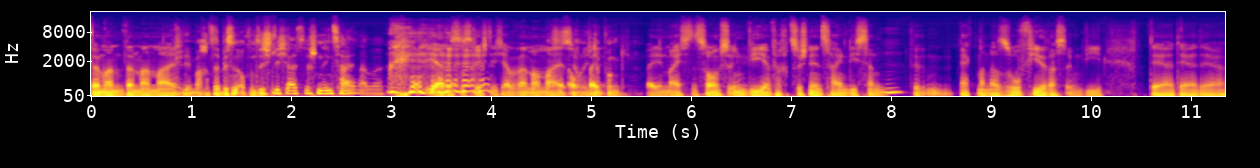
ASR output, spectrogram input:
wenn man, wenn man mal Wir machen es ein bisschen offensichtlicher als zwischen den Zeilen, aber ja, das ist richtig. Aber wenn man mal auch auch nicht bei, der Punkt. bei den meisten Songs irgendwie einfach zwischen den Zeilen liest, dann Mhm. merkt man da so viel, was irgendwie der, der, der äh,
